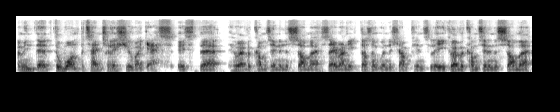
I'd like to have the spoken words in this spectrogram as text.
I mean, the the one potential issue, I guess, is that whoever comes in in the summer, say Rangnick doesn't win the Champions League, whoever comes in in the summer,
